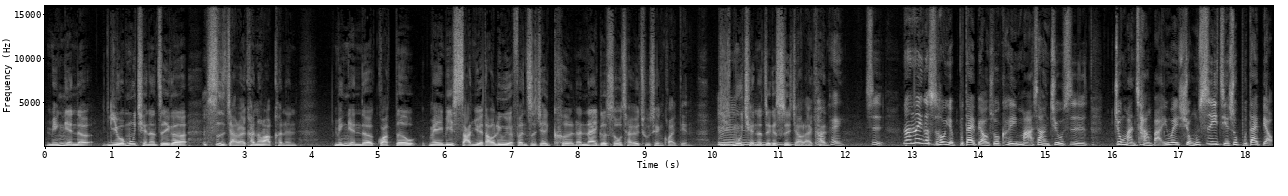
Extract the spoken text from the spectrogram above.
明年的，以我目前的这个视角来看的话，可能明年的 quarter maybe 三月到六月份之间，可能那个时候才会出现拐点。以目前的这个视角来看是那那个时候也不代表说可以马上就是。就蛮长吧，因为熊市一结束，不代表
